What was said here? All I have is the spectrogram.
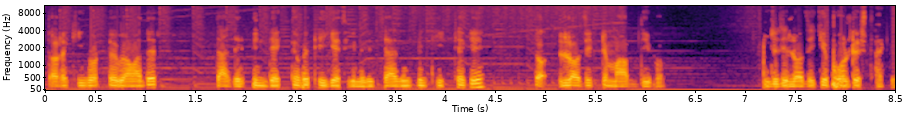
তাহলে কি করতে হবে আমাদের? চার্জের পিন দেখতে হবে, ঠিক আছে কিনা? যদি চার্জিং পিন ঠিক থাকে লজিকটা মাপ দিব। যদি লজিকে ভোল্টেজ থাকে,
